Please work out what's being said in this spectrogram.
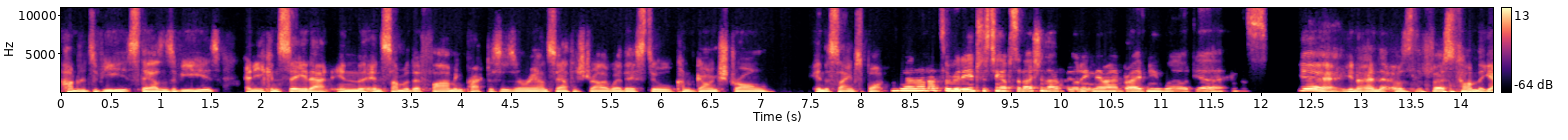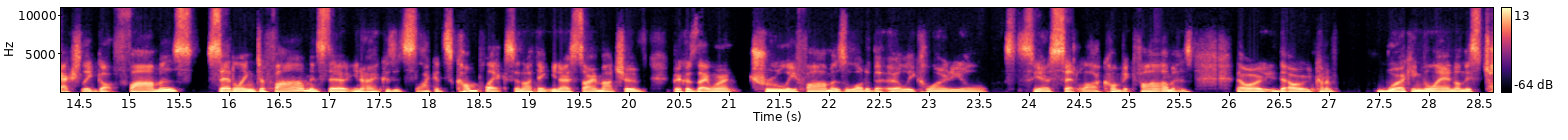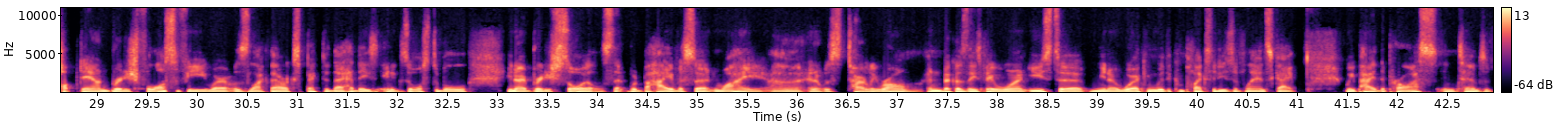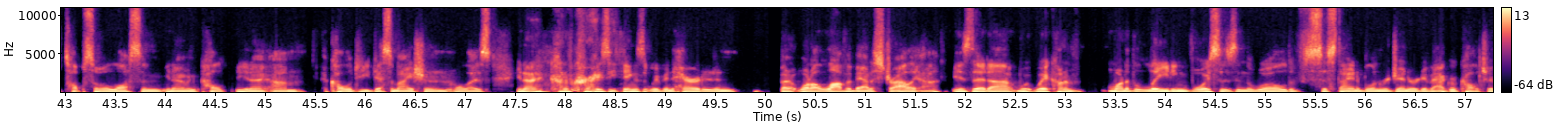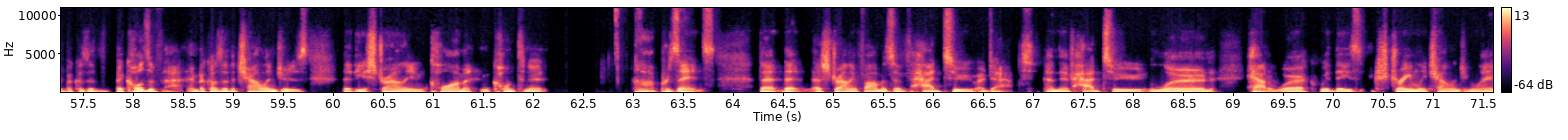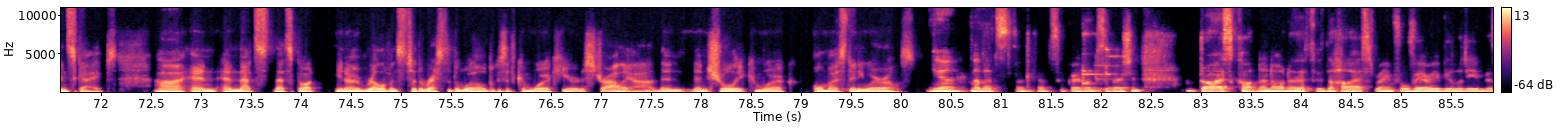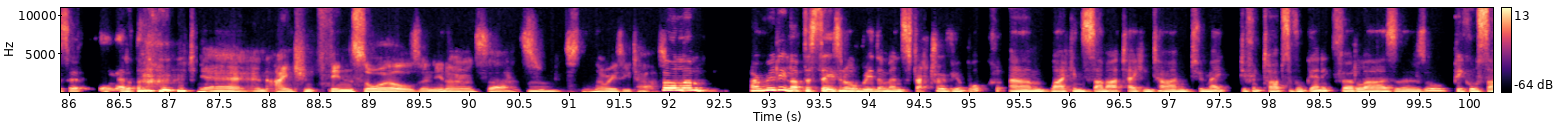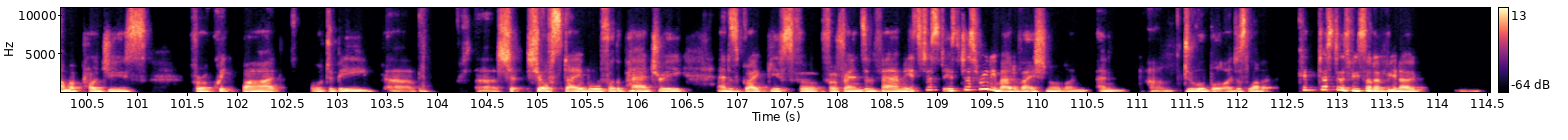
hundreds of years, thousands of years, and you can see that in the, in some of the farming practices around South Australia where they're still kind of going strong in the same spot. Yeah, that's a really interesting observation. They're building their own brave new world. Yeah, it was. Yeah, you know, and that was the first time that you actually got farmers settling to farm instead of, you know, because it's like it's complex. And I think, you know, so much of because they weren't truly farmers, a lot of the early colonial, you know, settler convict farmers, they were they were kind of working the land on this top-down British philosophy, where it was like they were expected they had these inexhaustible, you know, British soils that would behave a certain way, uh, and it was totally wrong. And because these people weren't used to, you know, working with the complexities of landscape, we paid the price in terms of topsoil loss and you know, and cult, you know, um, ecology decimation and all those, you know, kind of crazy things that we've inherited. And but what I love about Australia is that uh, we're kind of one of the leading voices in the world of sustainable and regenerative agriculture because of because of that and because of the challenges that the Australian climate and continent uh, presents that that Australian farmers have had to adapt and they've had to learn how to work with these extremely challenging landscapes, uh, and and that's that's got you know relevance to the rest of the world because if it can work here in Australia, then then surely it can work almost anywhere else. Yeah, no, that's that's a great observation. Driest continent on Earth with the highest rainfall variability, and we're that at the moment. Yeah, and ancient thin soils, and you know, it's uh, it's, mm. it's no easy task. Well, um, I really love the seasonal rhythm and structure of your book. Um, like in summer, taking time to make different types of organic fertilizers or pickle summer produce for a quick bite or to be uh, uh, shelf stable for the pantry and as great gifts for, for friends and family. It's just it's just really motivational and and um, doable. I just love it. Just as we sort of you know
